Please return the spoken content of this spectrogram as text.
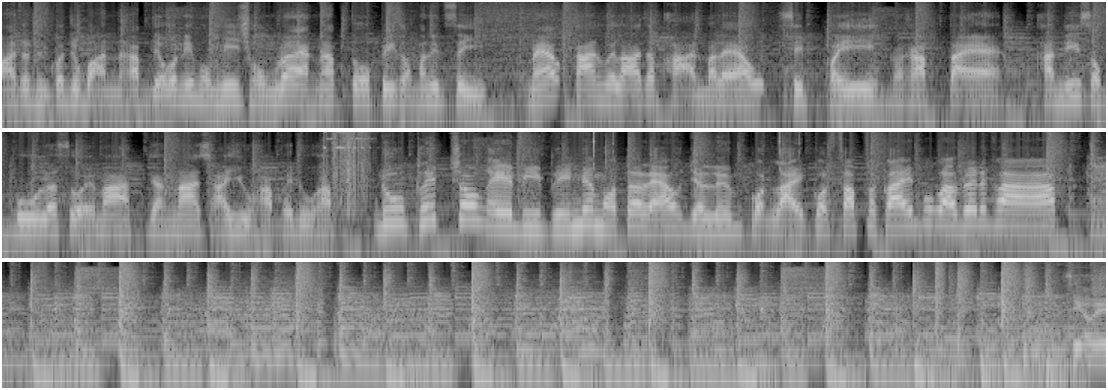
มาจนถึงปัจจุบันนะครับ เดี๋ยววันนี้ผมมีโฉมแรกนะครับ ตัวปี 2014 แม้การเวลาจะผ่านมาแล้ว 10 ปีนะครับ แต่คันนี้สมบูรณ์และสวยมาก ยังน่าใช้อยู่ครับไปดูครับ ดูคลิปช่อง AB Premium Motor แล้วอย่าลืมกดไลค์กด Subscribe พวกเราด้วยนะครับ CLA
